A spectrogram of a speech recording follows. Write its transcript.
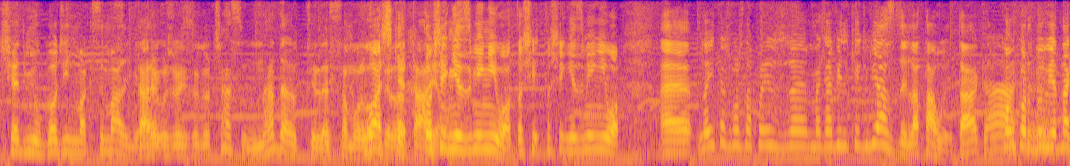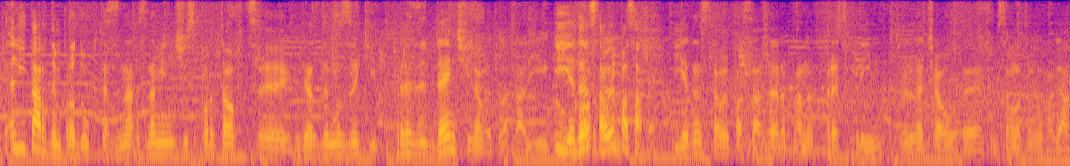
8-7 godzin maksymalnie. Stary, tak? użyłeś tego czasu. Nadal tyle samoloty Właśnie, latają. to się nie zmieniło, to się, to się nie zmieniło. E, no i też można powiedzieć, że mega wielkie gwiazdy latały, tak? Tak, Concorde był jednak elitarnym produktem. Zna, znamienici sportowcy, gwiazdy muzyki, prezydenci nawet latali. I Concordem. jeden stały pasażer. I jeden stały pasażer, pan Fred Flynn, który leciał e, tym samolotem, uwaga,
